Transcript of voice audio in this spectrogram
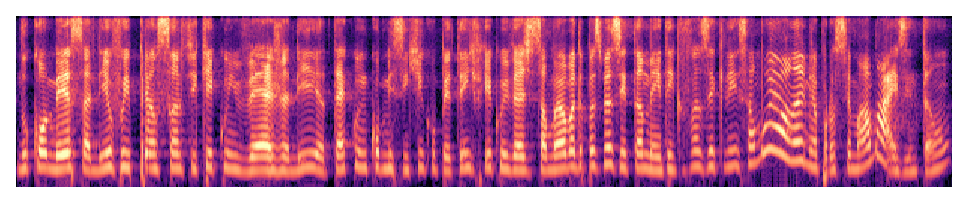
no começo ali, eu fui pensando, fiquei com inveja ali, até com, me senti incompetente, fiquei com inveja de Samuel, mas depois pensei, também tem que fazer que nem Samuel, né? Me aproximar mais. Então,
